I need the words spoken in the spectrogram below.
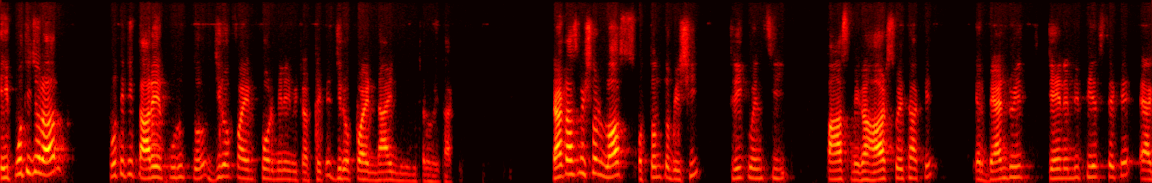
এই প্রতি জোড়ার প্রতিটি তারের পুরুত্ব জিরো পয়েন্ট ফোর মিলিমিটার থেকে জিরো পয়েন্ট নাইন মিলিমিটার হয়ে থাকে। ডাটা ট্রান্সমিশন লস অত্যন্ত বেশি ফ্রিকোয়েন্সি পাঁচ মেগা মেগাহার্স হয়ে থাকে। এর ব্যান্ডউইথ টেন এমবিপিএস থেকে এক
